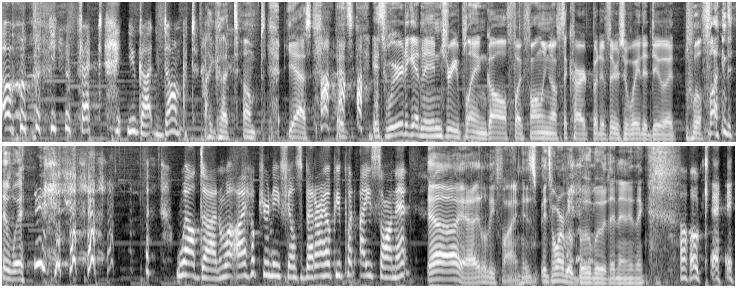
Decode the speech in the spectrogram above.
Oh, in fact, you got dumped. I got dumped. Yes, it's it's weird to get an injury playing golf by falling off the cart, but if there's a way to do it, we'll find a way. Well done. Well, I hope your knee feels better. I hope you put ice on it. Oh yeah, it'll be fine. It's it's more of a boo boo than anything. Okay.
